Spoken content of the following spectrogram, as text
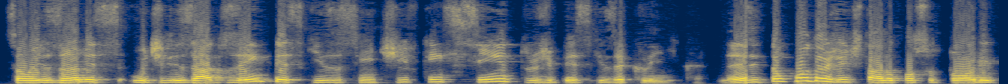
são exames utilizados em pesquisa científica em centros de pesquisa clínica. Né? Então, quando a gente está no consultório e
